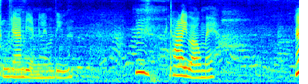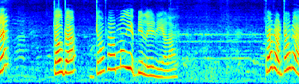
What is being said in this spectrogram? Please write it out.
ထူးချမ်းပြင်မလဲမသိဘူးဟင်းထားလိုက်ပါဦးမယ်ဟမ်ဒေါက်တာဒေါက်တာမောက်ရဲ့ပြစ်လေးနေရလားဒေါက် တာဒေါက်တာ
